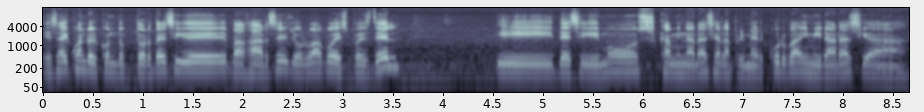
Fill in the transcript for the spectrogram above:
Es ahí cuando el conductor decide bajarse, yo lo hago después de él y decidimos caminar hacia la primer curva y mirar hacia,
